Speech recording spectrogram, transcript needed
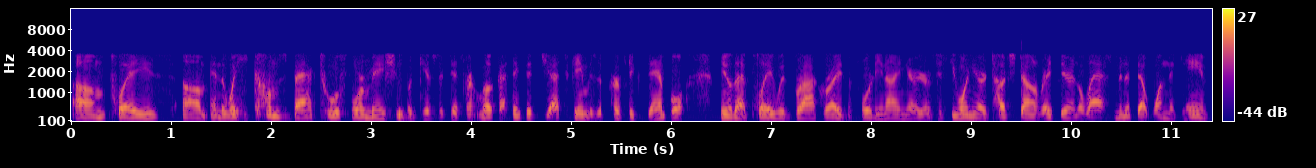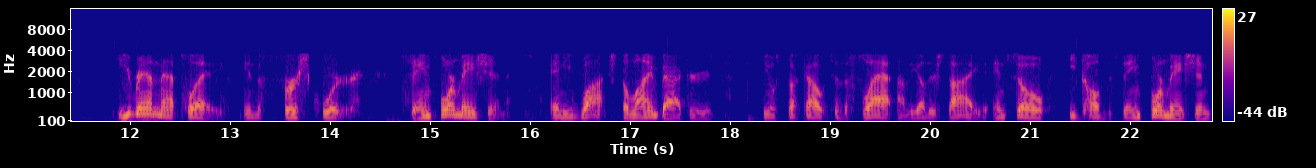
um, plays um, and the way he comes back to a formation but gives a different look. I think the Jets game is a perfect example. You know, that play with Brock Wright, the 49 yard or 51 yard touchdown right there in the last minute that won the game. He ran that play in the first quarter, same formation, and he watched the linebackers, you know, stuck out to the flat on the other side. And so he called the same formation,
